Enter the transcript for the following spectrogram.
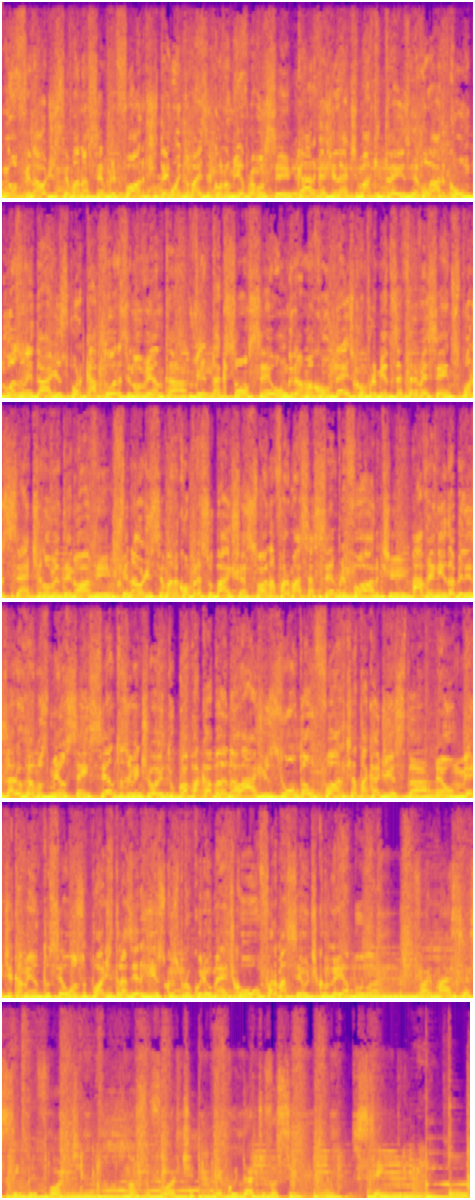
No final de semana sempre forte, tem muito mais economia pra você. Carga Gillette Mac 3 regular com duas unidades por 14,90. Vitaxon C 1 grama com 10 comprimidos efervescentes por 7,99. Final de semana com preço baixo é só na farmácia Sempre Forte. Avenida Belisário Ramos 1628, Copacabana, Lages, junto ao Forte Atacadista. É um medicamento, seu uso pode trazer riscos. Procure o médico ou farmacêutico. Leia a bula. Farmácia Sempre Forte. Nosso forte é cuidar de você. Sempre.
